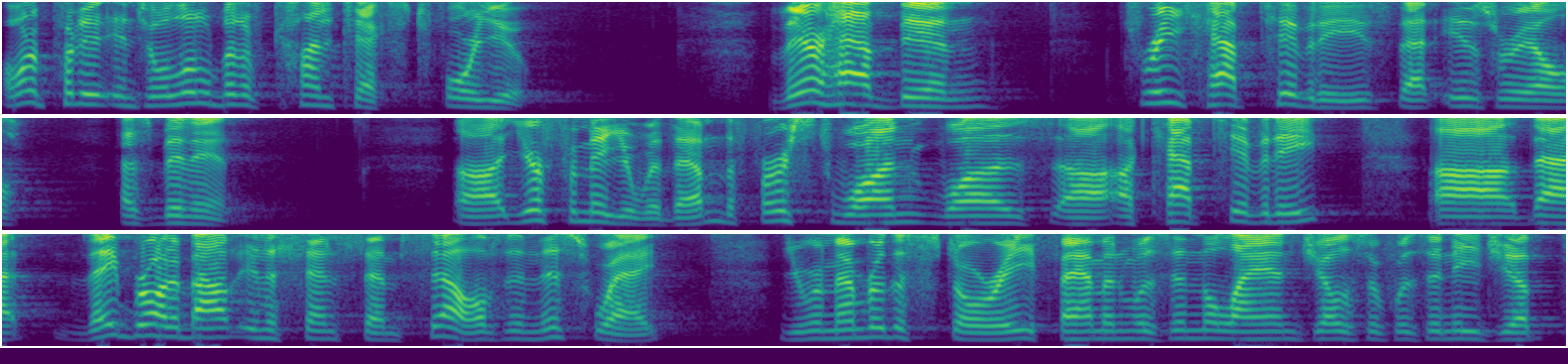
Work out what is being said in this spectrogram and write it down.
I want to put it into a little bit of context for you. There have been three captivities that Israel has been in. Uh, you're familiar with them. The first one was uh, a captivity uh, that they brought about, in a sense, themselves in this way. You remember the story. Famine was in the land, Joseph was in Egypt.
